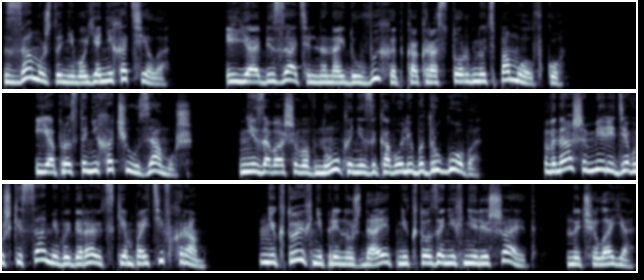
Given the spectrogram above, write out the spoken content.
Замуж за него я не хотела. И я обязательно найду выход, как расторгнуть помолвку. Я просто не хочу замуж. Ни за вашего внука, ни за кого-либо другого. В нашем мире девушки сами выбирают, с кем пойти в храм. Никто их не принуждает, никто за них не решает, начала я.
